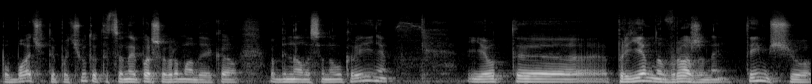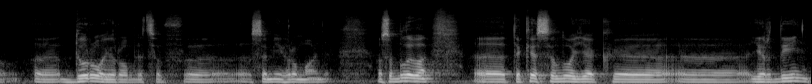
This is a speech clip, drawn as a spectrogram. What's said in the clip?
побачити, почути. Це найперша громада, яка об'єдналася на Україні. І от е, приємно вражений тим, що е, дороги робляться в е, самій громаді. Особливо е, таке село, як е, е, Ярдинь,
